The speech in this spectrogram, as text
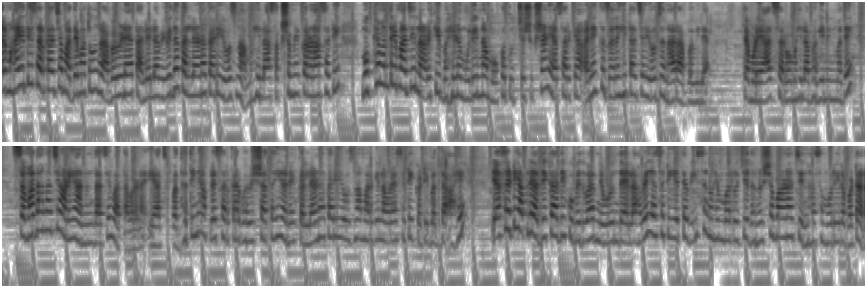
तर महायुती सरकारच्या माध्यमातून राबविण्यात आलेल्या विविध कल्याणकारी योजना महिला सक्षमीकरणासाठी मुख्यमंत्री माझी लाडकी बहीण मुलींना मोफत उच्च शिक्षण यासारख्या अनेक जनहिताच्या योजना राबविल्या. त्यामुळे आज सर्व महिला भगिनींमध्ये समाधानाचे आणि आनंदाचे वातावरण आहे. याच पद्धतीने आपले सरकार भविष्यातही अनेक कल्याणकारी योजना मार्गी लावण्यासाठी कटिबद्ध आहे. यासाठी आपले अधिकाधिक उमेदवार निवडून द्यायला हवे. यासाठी येत्या वीस नोव्हेंबर रोजी धनुष्यबाणा चिन्हासमोरील बटन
